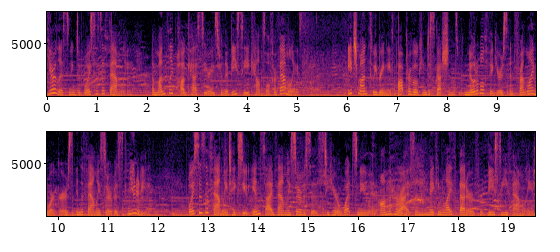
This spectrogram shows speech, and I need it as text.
You're listening to Voices of Family, the monthly podcast series from the BC Council for Families. Each month, we bring you thought provoking discussions with notable figures and frontline workers in the family service community. Voices of Family takes you inside family services to hear what's new and on the horizon, making life better for BC families.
